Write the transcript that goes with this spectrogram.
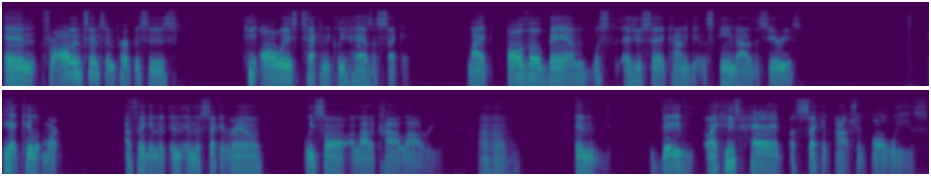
And for all intents and purposes, he always technically has a second. Like, although Bam was, as you said, kind of getting schemed out of the series, he had Caleb Martin. I think in the, in, in the second round, we saw a lot of Kyle Lowry. Um, and Dave, like, he's had a second option always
